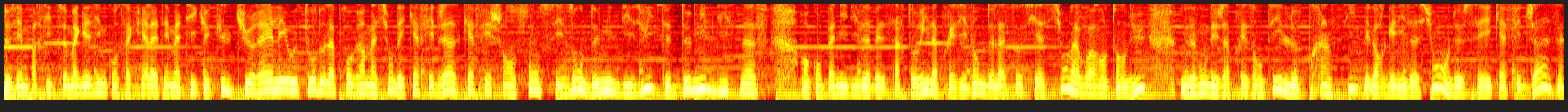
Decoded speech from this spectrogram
Deuxième partie de ce magazine consacré à la thématique culturelle et autour de la programmation des cafés jazz, café chansons saison 2018-2019. En compagnie d'Isabelle Sartori, la présidente de l'association L'avoir entendu, nous avons déjà présenté le principe et l'organisation de ces cafés jazz.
